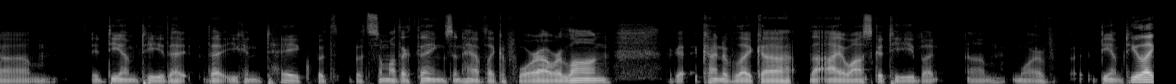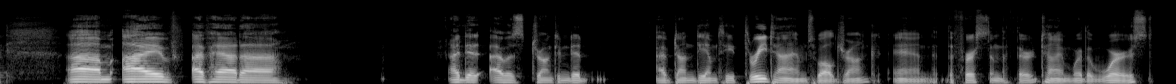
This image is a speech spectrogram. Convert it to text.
um DMT that that you can take with with some other things and have like a four hour long, like a- kind of like uh the ayahuasca tea, but um more of DMT like. Um, I've I've had uh. I did. I was drunk and did. I've done DMT three times while drunk, and the first and the third time were the worst.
